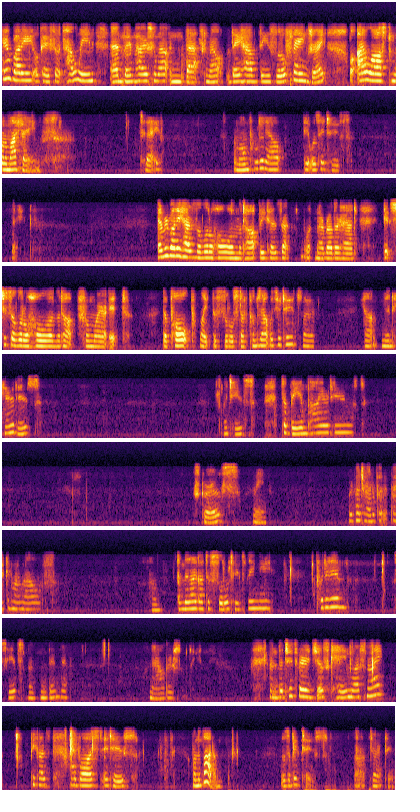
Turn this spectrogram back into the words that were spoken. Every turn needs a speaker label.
Speaker 1: Hey everybody, okay, so it's Halloween, and vampires come out and bats come out. They have these little fangs, right? Well, I lost one of my fangs today. My mom pulled it out. It was a tooth. Everybody has a little hole on the top because that's what my brother had. It's just a little hole on the top from where it the pulp, like this little stuff comes out with your tooth. Yeah, and here it is. It's my tooth. It's a vampire tooth. It's gross. I mean, what if I try to put it back in my mouth? Um, and then I got this little tooth thingy. Put it in. See, it's nothing in there. Now there's something in there. And the tooth fairy just came last night because I lost a tooth on the bottom. It was a big tooth. Uh, giant tooth.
